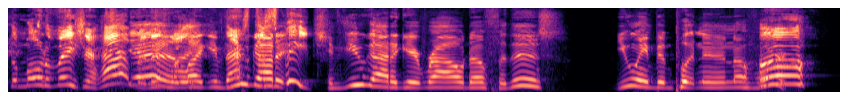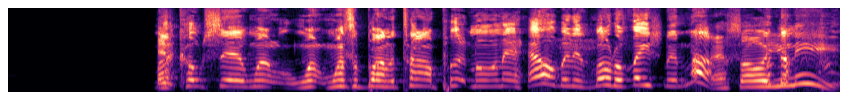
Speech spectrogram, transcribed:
the motivation happened. Yeah, It's like, if that's you got to speech, if you got to get riled up for this, you ain't been putting in enough work. huh? My And- coach said one, one, once upon a time, putting on that helmet is motivation enough. That's all you need.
